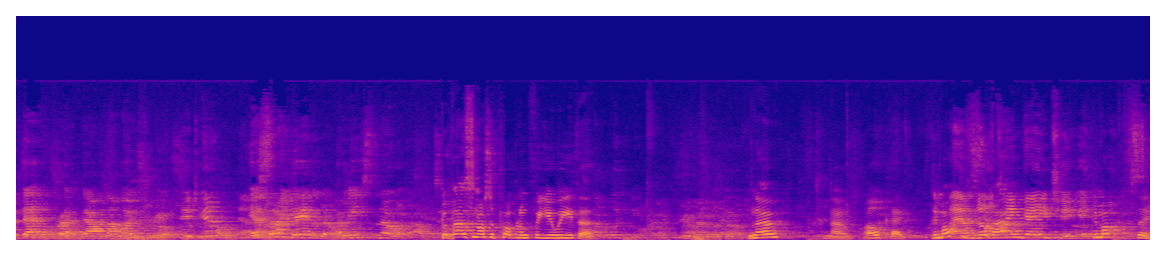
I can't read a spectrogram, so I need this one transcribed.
a death threat down that high street. Did you? Yes, I did, and the police know about it. But that's not a problem for you either. No? No. Okay. Democracy, I Democracy. am not that. engaging in Democracy.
